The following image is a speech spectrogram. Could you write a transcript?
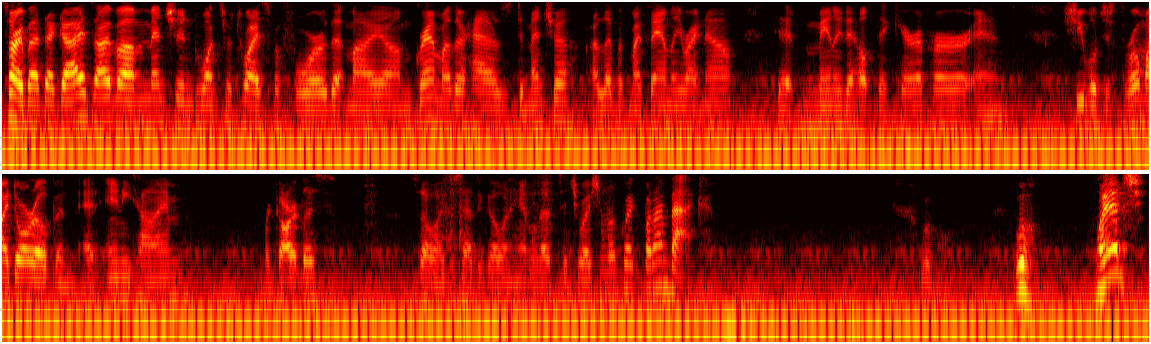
Sorry about that, guys. I've uh, mentioned once or twice before that my um, grandmother has dementia. I live with my family right now, to, mainly to help take care of her, and she will just throw my door open at any time, regardless. So I just had to go and handle that situation real quick, but I'm back. Whoa, Wedge!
